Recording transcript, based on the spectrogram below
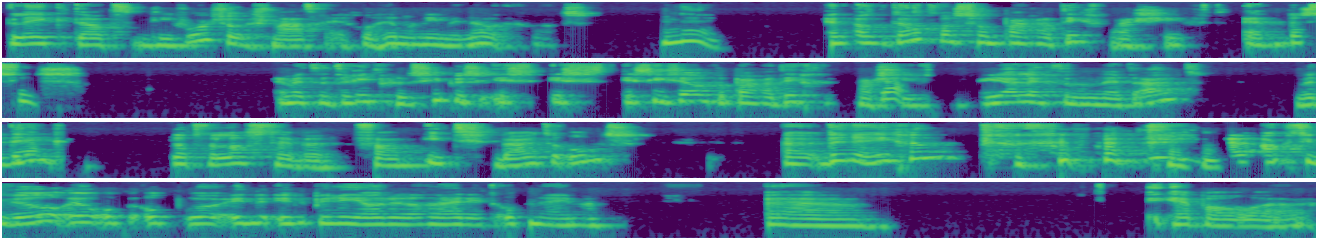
bleek dat die voorzorgsmaatregel helemaal niet meer nodig was. Nee. En ook dat was zo'n paradigma shift. En Precies. En met de drie principes is, is, is diezelfde paradigma shift. Ja. Jij legde hem net uit. We denken ja. dat we last hebben van iets buiten ons. Uh, de regen. Actueel op, op, in, de, in de periode dat wij dit opnemen. Uh, ik, heb al, uh,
